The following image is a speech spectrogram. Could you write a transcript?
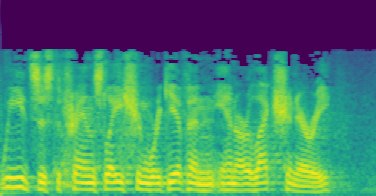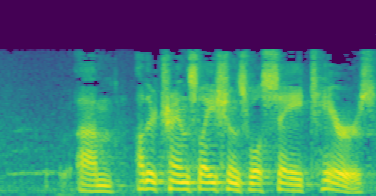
Weeds is the translation we're given in our lectionary. Um, other translations will say tares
